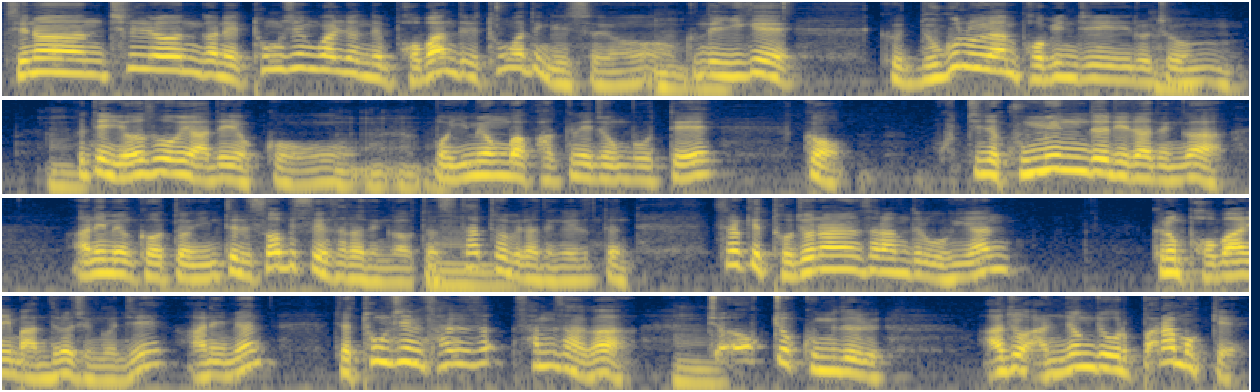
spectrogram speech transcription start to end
지난 7년간의 통신 관련된 법안들이 통과된 게 있어요. 음, 근데 이게 그 누구를 위한 법인지를 좀 음. 그때 여소야대였고 뭐 이명박 박근혜 정부 때 그 진짜 국민들이라든가 아니면 그 어떤 인터넷 서비스 회사라든가 어떤 음. 스타트업이라든가 이런 어떤 새롭게 도전하는 사람들을 위한 그런 법안이 만들어진 건지 아니면 통신 3사가 음. 쭉쭉 국민들 아주 안정적으로 빨아먹게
